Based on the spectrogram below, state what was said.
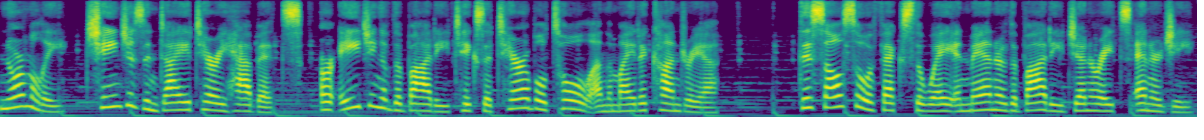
Normally, changes in dietary habits, or aging of the body takes a terrible toll on the mitochondria. This also affects the way and manner the body generates energy.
